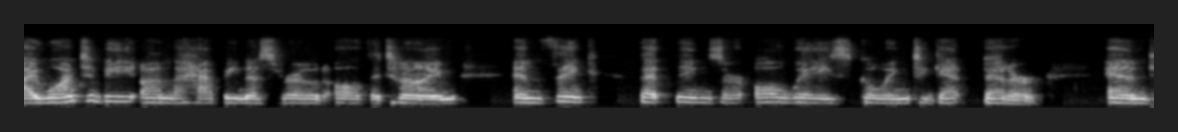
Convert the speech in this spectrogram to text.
I want to be on the happiness road all the time and think that things are always going to get better and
